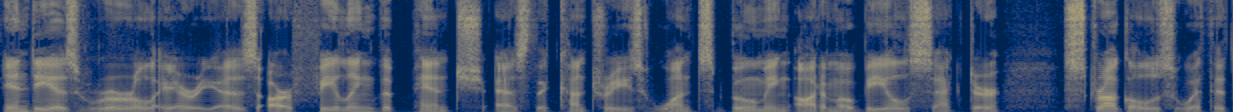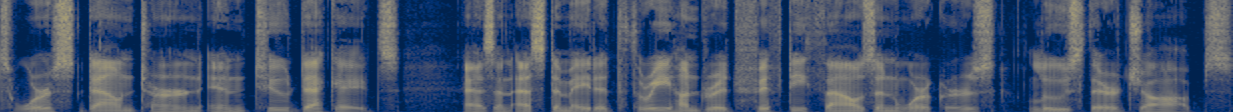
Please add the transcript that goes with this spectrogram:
India's rural areas are feeling the pinch as the country's once booming automobile sector struggles with its worst downturn in two decades, as an estimated 350,000 workers lose their jobs.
